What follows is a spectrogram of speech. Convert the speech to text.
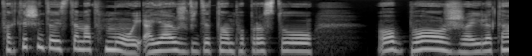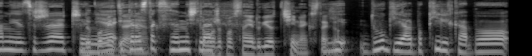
faktycznie to jest temat mój, a ja już widzę tą po prostu o Boże, ile tam jest rzeczy, Do nie? I teraz tak sobie myślę... To może powstanie długi odcinek z tego. Długi albo kilka, bo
